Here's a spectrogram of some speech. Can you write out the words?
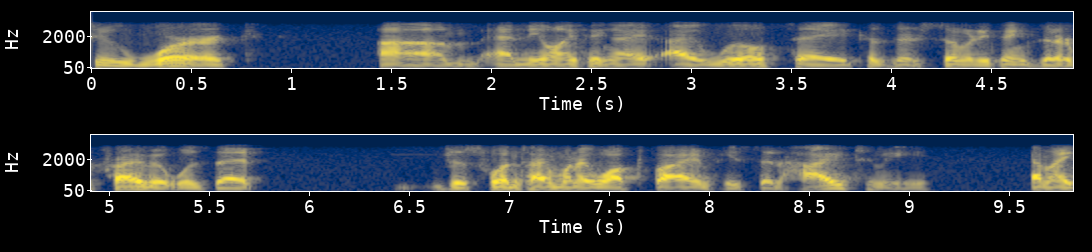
to work. Um, and the only thing I, I will say, because there's so many things that are private, was that just one time when I walked by him, he said hi to me, and I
